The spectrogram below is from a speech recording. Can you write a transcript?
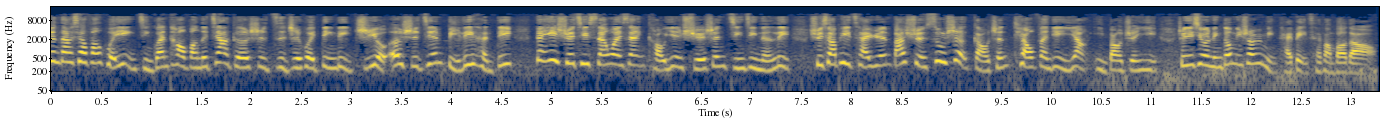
正大校方回应，景观套房的价格是自治会订立，只有二十间，比例很低，但一学期三万三，考验学生经济能力。学校批裁员，把选宿舍搞成挑饭店一样，引爆争议。中央新闻林东明、双玉敏台北采访报道。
